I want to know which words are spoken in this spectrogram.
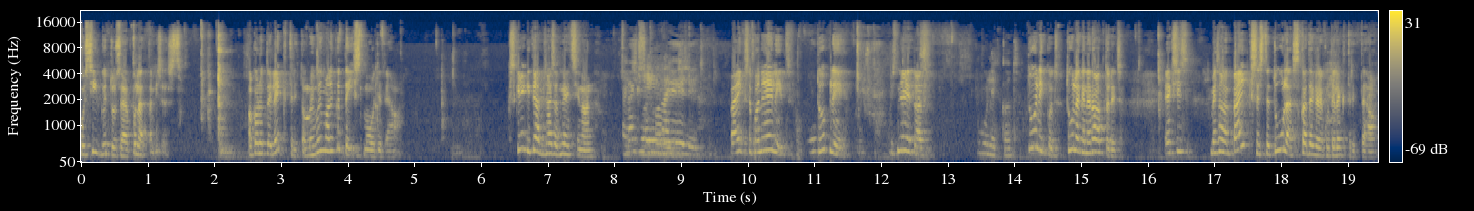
fossiilkütuse põletamisest. aga nüüd elektrit on meil võimalik ka teistmoodi teha. kas keegi teab, mis asjad need siin on? päiksepaneelid. päiksepaneelid, tubli. mis need on? tuulikud. tuulikud, tuulegeneraatorid. ehk siis me saame päiksest ja tuulest ka tegelikult elektrit teha.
